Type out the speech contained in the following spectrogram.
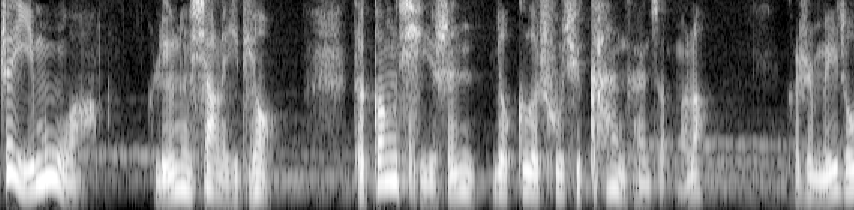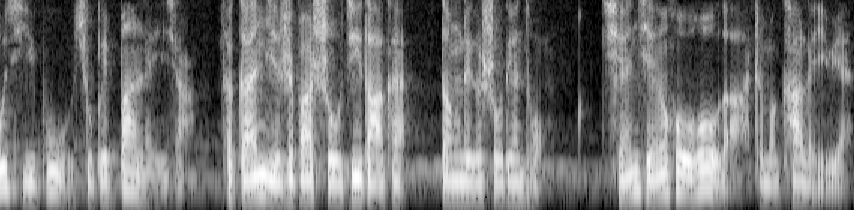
这一幕啊，玲玲吓了一跳，她刚起身要各出去看看怎么了，可是没走几步就被绊了一下。她赶紧是把手机打开，当这个手电筒，前前后后的这么看了一遍，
